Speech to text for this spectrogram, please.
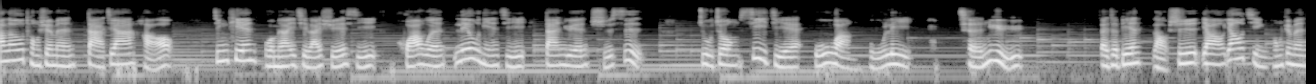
Hello，同学们，大家好。今天我们要一起来学习华文六年级单元十四，注重细节，无往不利。成语，在这边，老师要邀请同学们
